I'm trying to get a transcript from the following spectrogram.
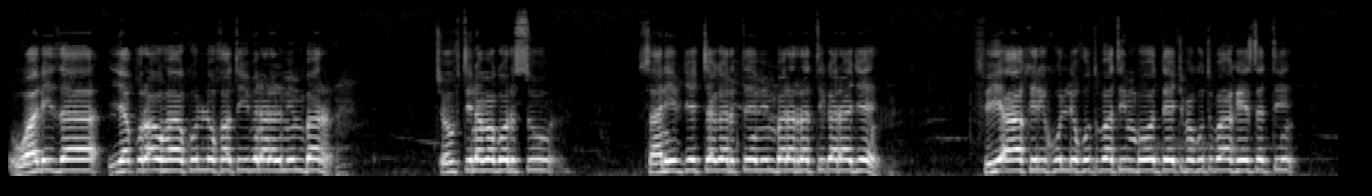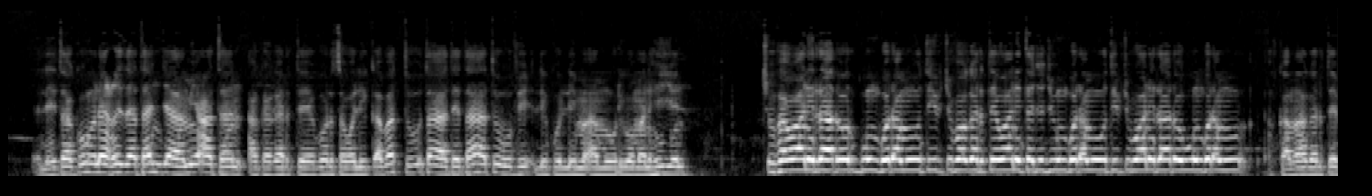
ولذا يقرأها كل خطيب على المنبر شفت نما قرسو سانيف جتش قرتي منبر الرتي قراجي في آخر كل خطبة بودج فخطبة كيستي لتكون عزة جامعة أكغرتي غرس ولقبت تاتي تاتو في لكل مأمور ومنهي cufa waan irraa dhoorguun godhamuutiif cufa gartee waan itti ajajuun godhamuutiif cufa waan irraa dhoowwuun godhamu kamaa gartee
